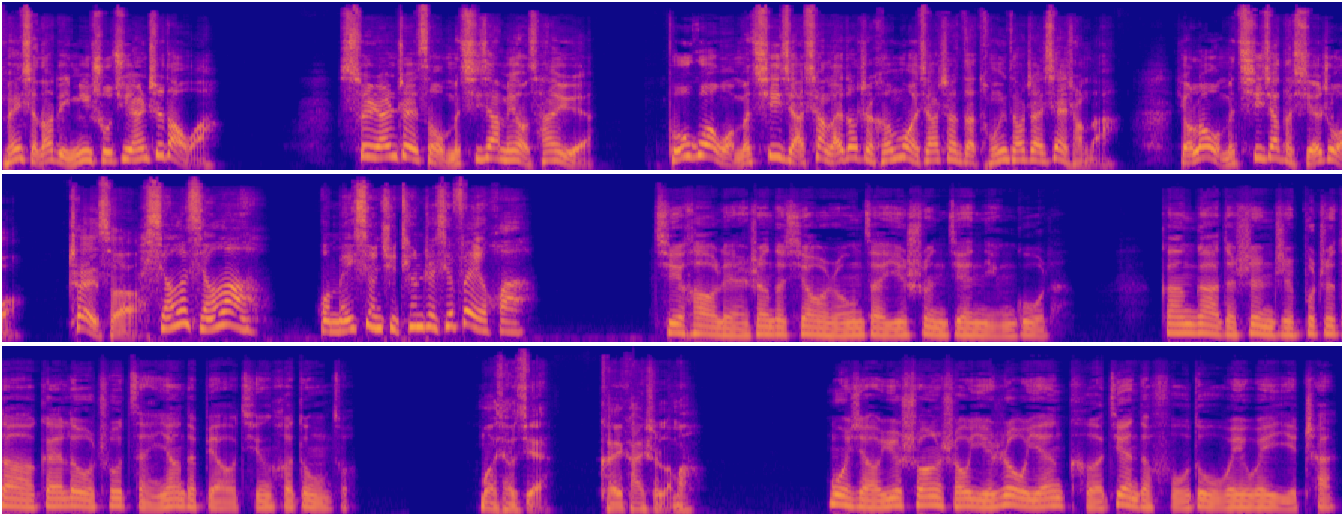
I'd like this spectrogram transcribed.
没想到李秘书居然知道我。虽然这次我们戚家没有参与，不过我们戚家向来都是和墨家站在同一条战线上的。有了我们戚家的协助，这次行了行了，我没兴趣听这些废话。七号脸上的笑容在一瞬间凝固了，尴尬的甚至不知道该露出怎样的表情和动作。莫小姐，可以开始了吗？莫小鱼双手以肉眼可见的幅度微微一颤，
